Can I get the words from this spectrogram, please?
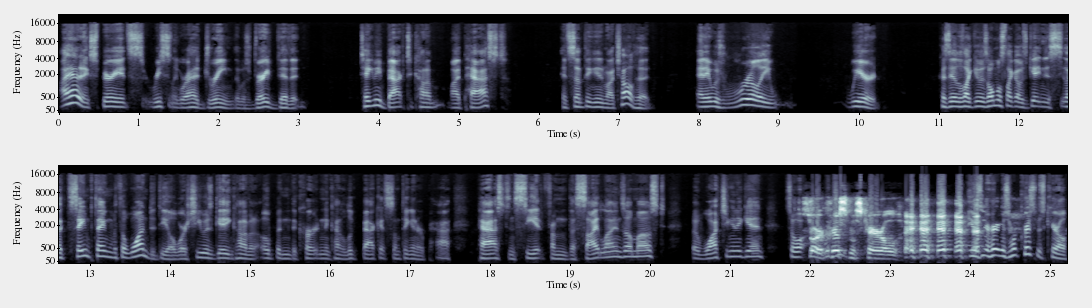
I had an experience recently where I had a dream that was very vivid, taking me back to kind of my past and something in my childhood, and it was really weird because it was like it was almost like I was getting to see like the same thing with the Wanda deal where she was getting kind of an open the curtain and kind of look back at something in her pa- past and see it from the sidelines almost, but watching it again. So sort of Christmas you, Carol. it, was her, it was her Christmas Carol.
